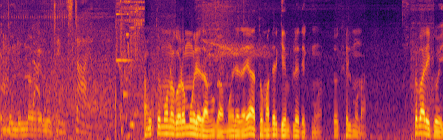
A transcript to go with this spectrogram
একদম মুন্না ভাইয়ের মতো। আমি তো মনে করো মরে যাব গা মরে যাইয়া তোমাদের গেম প্লে দেখব তো খেলব না। তোর বাড়ি কই?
